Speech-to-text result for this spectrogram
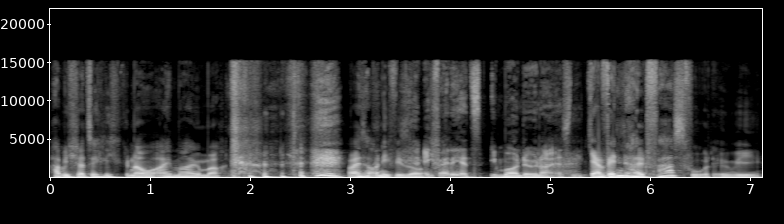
Habe ich tatsächlich genau einmal gemacht. Weiß auch nicht wieso. Ich werde jetzt immer Döner essen. Ja, wenn halt Fastfood irgendwie.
